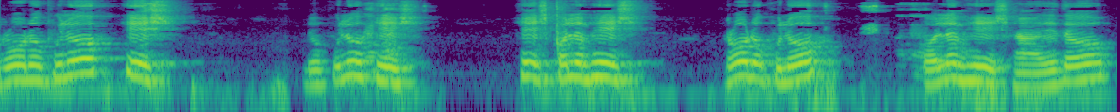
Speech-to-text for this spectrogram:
row 20 H. 20 H. H kolom H. Row 20 kolom H. Ha itu.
